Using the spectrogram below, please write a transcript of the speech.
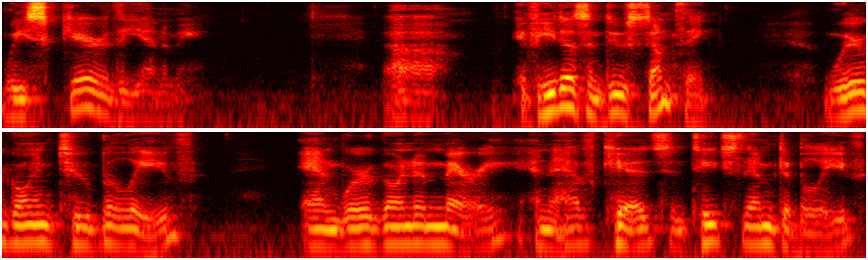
we scare the enemy. Uh, if he doesn't do something, we're going to believe and we're going to marry and have kids and teach them to believe,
